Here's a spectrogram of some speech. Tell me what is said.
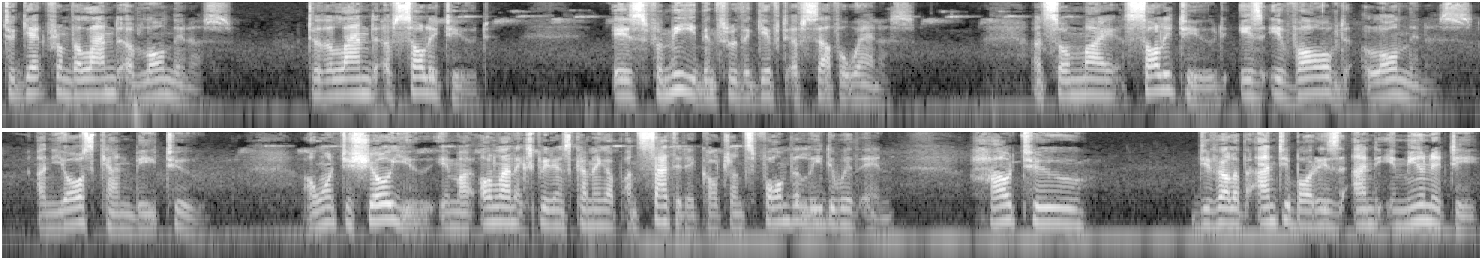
to get from the land of loneliness to the land of solitude is for me been through the gift of self-awareness. And so my solitude is evolved loneliness and yours can be too. I want to show you in my online experience coming up on Saturday called Transform the Leader Within how to develop antibodies and immunity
